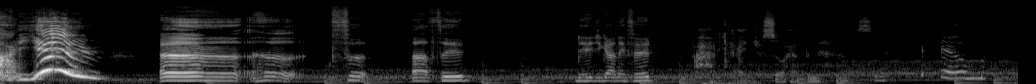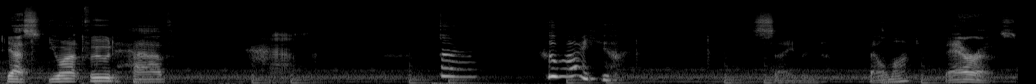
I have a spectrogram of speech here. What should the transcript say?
are you? Uh, uh, food, uh, food. Dude, you got any food? I, I just so happen to have some ham. Yes, you want food? Have ham. Uh, who are you? Simon Belmont Barrows.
